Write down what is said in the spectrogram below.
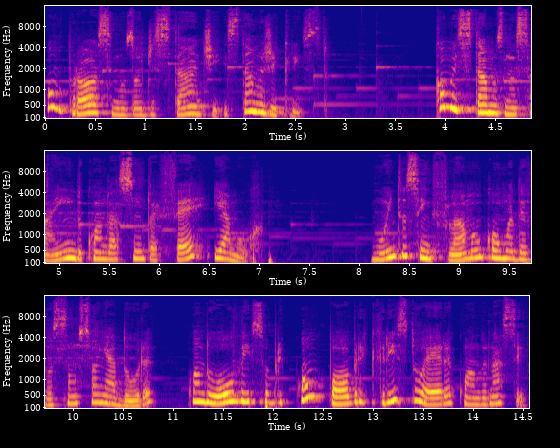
Quão próximos ou distante estamos de Cristo? Como estamos nos saindo quando o assunto é fé e amor? Muitos se inflamam com uma devoção sonhadora quando ouvem sobre quão pobre Cristo era quando nasceu.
